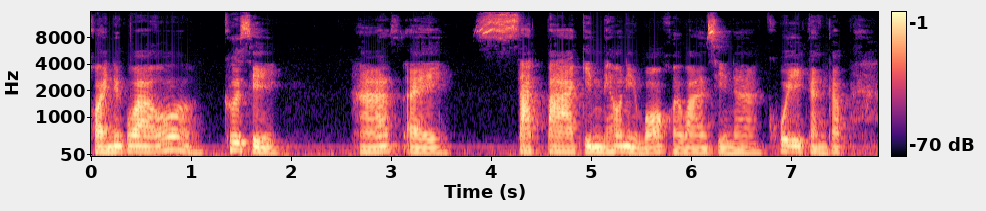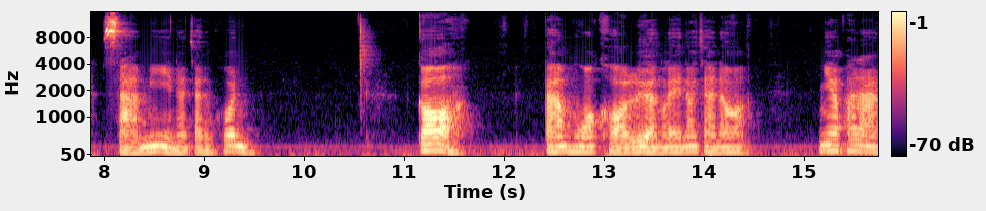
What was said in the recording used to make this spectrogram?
คอยนึกว่า โอ้คือสิหาไอ สัตว์ปลากินแถวนี้บ่คอยวาจั่งสินะคุยกันกับสามีนะจ๊ะทุกคน ก็ตามหัวขอเรื่องเลยนอกจากนอกเมียพลัง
